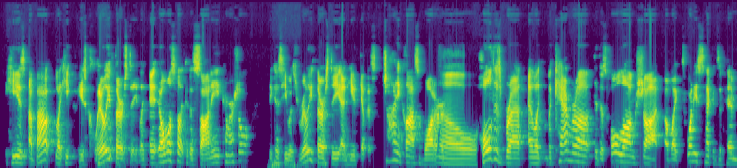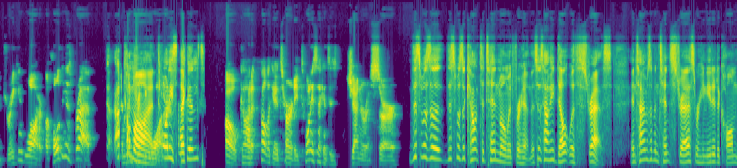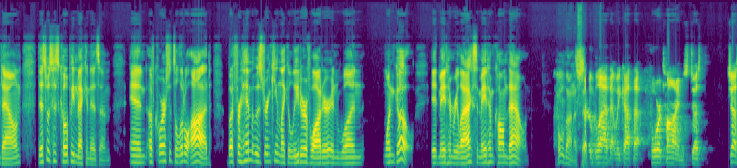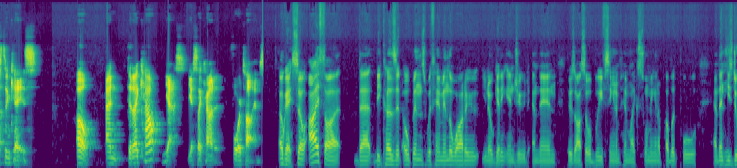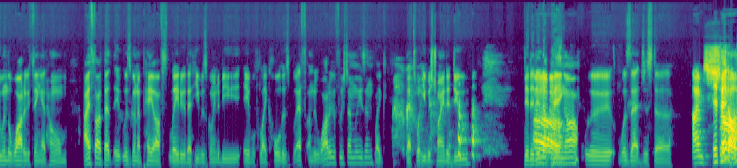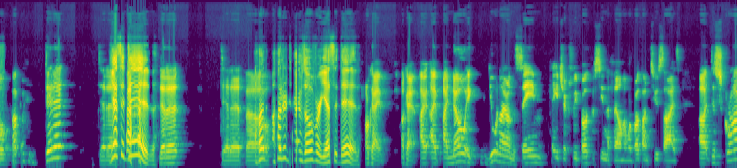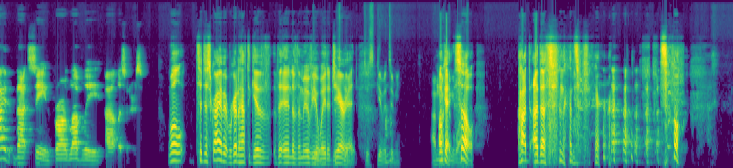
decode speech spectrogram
he is about like he he's clearly thirsty. Like it almost felt like a Dasani commercial because he was really thirsty and he'd get this giant glass of water, no. hold his breath, and like the camera did this whole long shot of like 20 seconds of him drinking water, but holding his breath. Oh, come on. water. 20 seconds? Oh god, it felt like an eternity. 20 seconds is generous, sir. This was a this was a count to 10 moment for him. This is how he dealt with stress. In times of intense stress where he needed to calm down, this was his coping mechanism. And of course it's a little odd, but for him it was drinking like a liter of water in one one go. It made him relax, it made him calm down. Hold on a second. So glad that we got that four times just just in case. Oh, and did I count? Yes. Yes, I counted four times. Okay, so I thought that because it opens with him in the water, you know, getting injured, and then there's also a brief scene of him like swimming in a public pool, and then he's doing the water thing at home. I thought that it was going to pay off later that he was going to be able to like hold his breath underwater for some reason. Like that's what he was trying to do. Did it end up paying Oh. off? Or was that just uh? I'm so. It paid off. uh, did it? Did it? Yes, it did. Did it? Did it though? a hundred times over. Yes, it did. Okay, okay. I I, I know it, you and I are on the same page because we both have seen the film and we're both on two sides. Uh, describe that scene for our lovely uh, listeners. Well, to describe it, we're gonna have to give the end of the movie away it. to Just give Jarrett. it. Just give it Uh-huh. to me. I'm not Okay, so uh, uh, that's that's fair. So,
